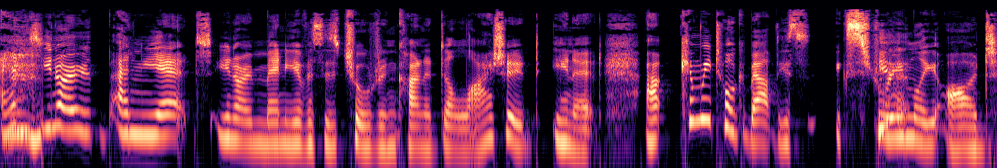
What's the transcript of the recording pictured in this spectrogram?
and, you know, and yet, you know, many of us as children kind of delighted in it. Uh, can we talk about this extremely odd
